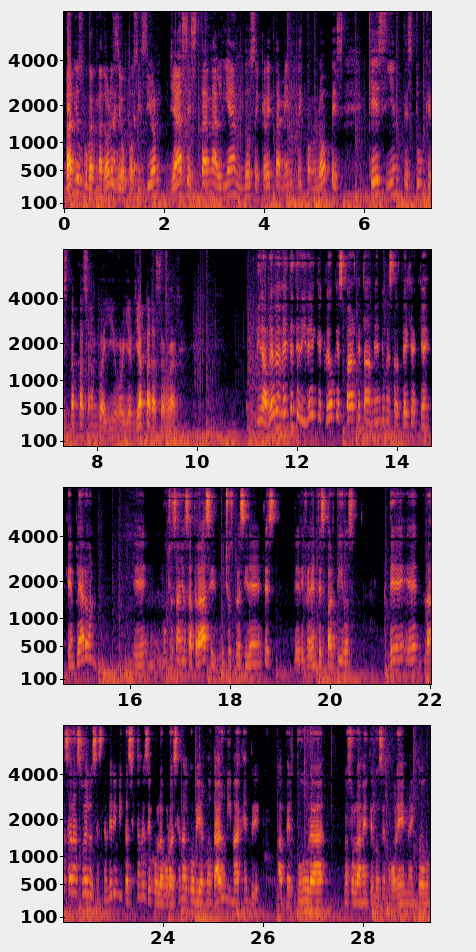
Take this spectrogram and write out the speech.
varios gobernadores de oposición ya se están aliando secretamente con López. ¿Qué sientes tú que está pasando allí, Roger? Ya para cerrar. Mira, brevemente te diré que creo que es parte también de una estrategia que, que emplearon eh, muchos años atrás y muchos presidentes de diferentes partidos de eh, lanzar anzuelos, extender invitaciones de colaboración al gobierno, dar una imagen de apertura, no solamente los de Morena y todo,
